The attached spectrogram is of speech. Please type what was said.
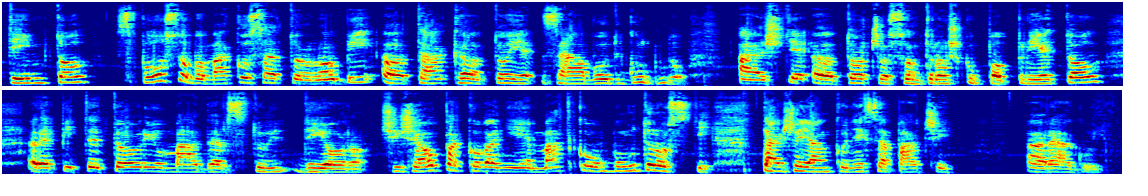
týmto spôsobom, ako sa to robí, tak to je závod gudnu. A ešte to, čo som trošku poprietol, repetitorium mater studioro, čiže opakovanie je matkou múdrosti. Takže Janko, nech sa páči a reaguj.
